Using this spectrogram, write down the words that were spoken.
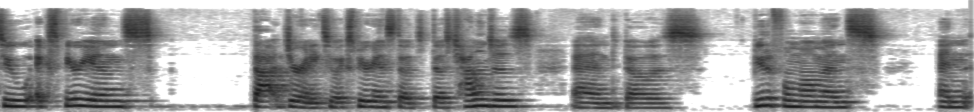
to experience that journey to experience those those challenges and those beautiful moments. And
